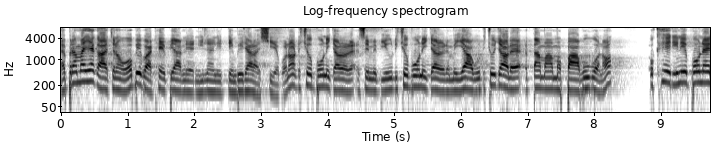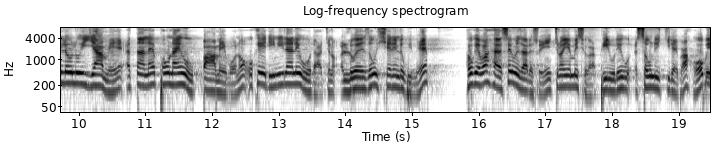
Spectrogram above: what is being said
အဲပထမရက်ကကျွန်တော် wallpaper ထည့်ပြတဲ့နည်းလမ်းလေးတင်ပေးထားတာရှိတယ်ပေါ့နော်တချို့ဖုန်းတွေကြတော့လည်းအဆင်မပြေဘူးတချို့ဖုန်းတွေကြတော့လည်းမရဘူးတချို့ကြတော့လည်းအတန်ပါမပါဘူးပေါ့နော် okay ဒီနေ့ဖုန်းတိုင်းလုံးလို့ရမယ်အတန်လည်းဖုန်းတိုင်းကိုပါမယ်ပေါ့နော် okay ဒီနည်းလမ်းလေးကိုဒါကျွန်တော်အလွယ်ဆုံး sharing လုပ်ပေးမယ် ဟုတ်ကဲ့ပါဟဲ့စိတ်ဝင်စားတယ်ဆိုရင်ကျွန်တော်ရဲ့မိတ်ဆွေကဗီဒီယိုလေးကိုအဆုံးထိကြည့်လိုက်ပါဟောပေ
